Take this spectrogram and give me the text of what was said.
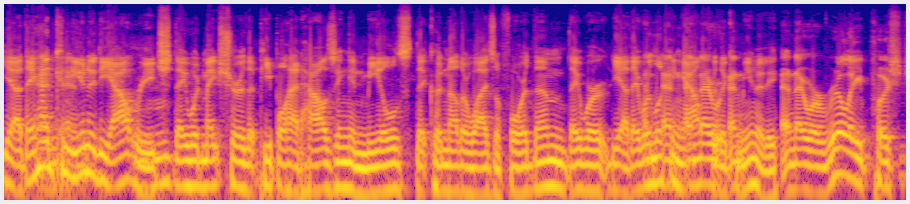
Yeah, they had And- community outreach. Mm-hmm. They would make sure that people had housing and meals that couldn't otherwise afford them. They were, yeah, they were looking out they for were- the community. and, they were really push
